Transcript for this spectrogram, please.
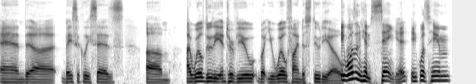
and uh, basically says, um, I will do the interview, but you will find a studio. It wasn't him saying it; it was him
